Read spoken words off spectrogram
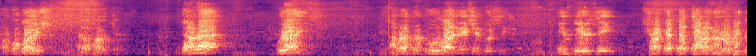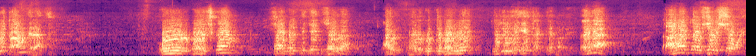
অল্প বয়স ভারত ছেলে আমরা পুরাই আমরা বহুবার ইলেকশন করছি। এমপি হয়েছি সরকারটা চালানোর অভিজ্ঞতা আমাদের আছে। ওর বয়স কম, সামনের দিকে ইনশাল্লাহ আর ভালো করতে পারবে, যদি লেগে থাকতে পারে, তাই না? আমার তো শেষ সময়।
